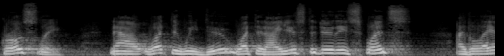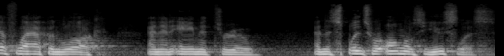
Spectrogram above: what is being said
grossly. Now, what did we do? What did I used to do these splints? I'd lay a flap and look, and then aim it through. And the splints were almost useless.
